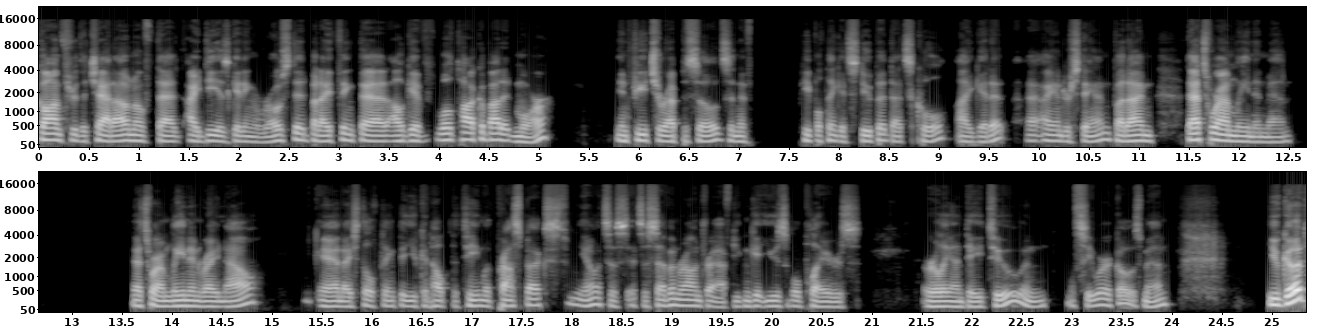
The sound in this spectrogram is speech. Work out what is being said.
gone through the chat. I don't know if that idea is getting roasted, but I think that I'll give we'll talk about it more in future episodes. And if people think it's stupid, that's cool. I get it. I, understand. But I'm that's where I'm leaning, man. That's where I'm leaning right now and I still think that you can help the team with prospects. You know, it's a it's a seven round draft. You can get usable players early on day two, and we'll see where it goes, man. You good?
